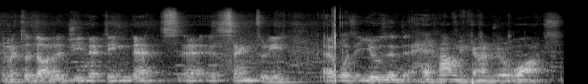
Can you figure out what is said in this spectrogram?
the methodology that in that uh, century uh, was used how Michelangelo works.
